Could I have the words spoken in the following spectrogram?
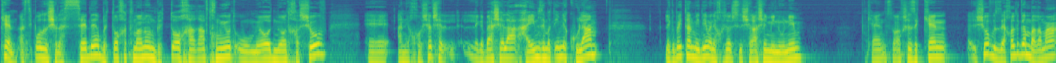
כן, הסיפור הזה של הסדר בתוך התמנון, בתוך הרב-תחומיות, הוא מאוד מאוד חשוב. אה, אני חושב שלגבי השאלה האם זה מתאים לכולם, לגבי תלמידים אני חושב שזו שאלה של מינונים. כן, זאת אומרת שזה כן, שוב, זה יכול להיות גם ברמה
